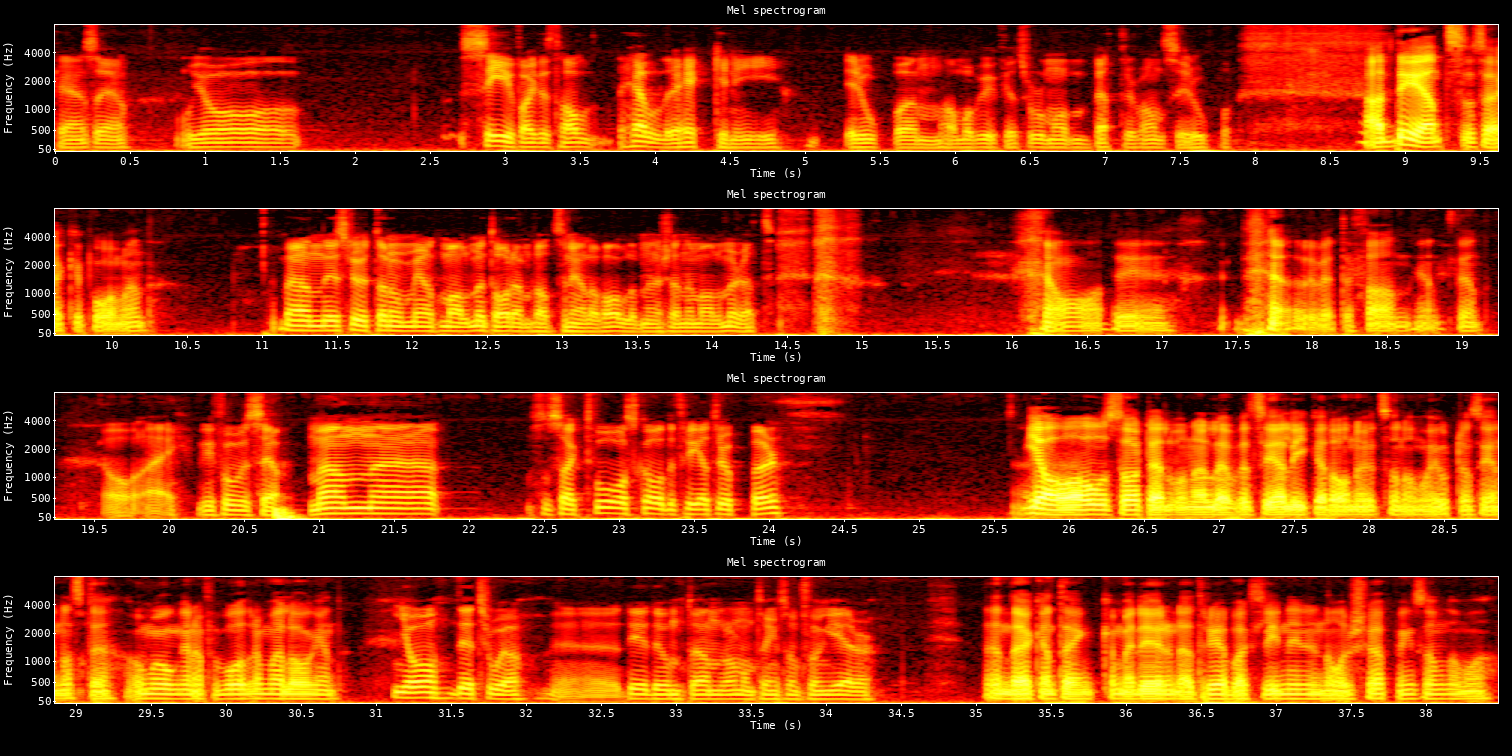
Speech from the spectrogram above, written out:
Kan jag säga. Och jag ser ju faktiskt hellre Häcken i Europa än Hammarby. För jag tror de har en bättre chans i Europa. Ja, det är jag inte så säker på men Men det slutar nog med att Malmö tar den platsen i alla fall. Men jag känner Malmö rätt. Ja, det, det, det vet jag fan egentligen. Ja, nej, vi får väl se. Men eh, som sagt, två skadefria trupper. Ja, och startelvorna lär väl se likadana ut som de har gjort de senaste omgångarna för båda de här lagen. Ja, det tror jag. Eh, det är dumt att ändra någonting som fungerar. Det enda jag kan tänka mig det är den där trebackslinjen i Norrköping som de har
